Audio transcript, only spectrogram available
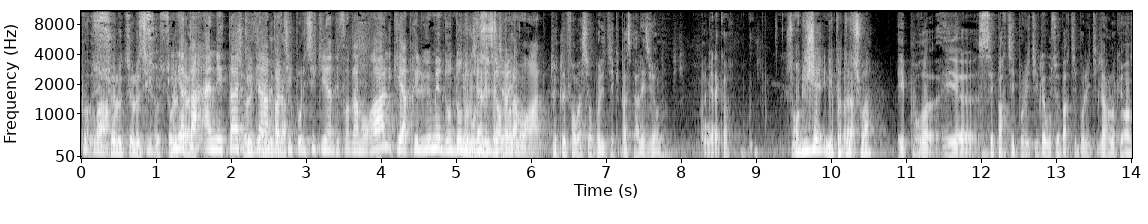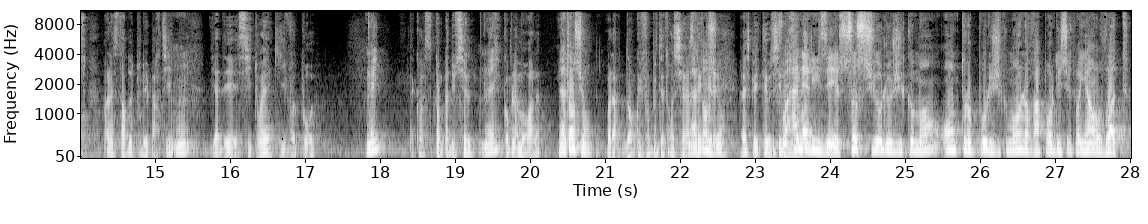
Pourquoi Sur le, sur le, sur, le n'y a terrain- pas un État qui vient un parti politique qui vient défendre la morale, qui a pris lui-même donne donne de mauvais exemples pour la morale. Toutes les formations politiques passent par les urnes. On est bien d'accord? Ils sont obligés, il n'y a pas Voilà. d'autre choix. Et pour euh, et euh, ces partis politiques là ou ce parti politique là en l'occurrence, à l'instar de tous les partis, Mmh. il y a des citoyens qui votent pour eux. Oui, D'accord, ça tombe pas du ciel. Oui. C'est comme la morale. mais attention, Voilà. Donc il faut peut-être aussi respecter, les, attention. respecter il aussi faut les urnes. analyser sociologiquement, anthropologiquement le rapport des citoyens au vote.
